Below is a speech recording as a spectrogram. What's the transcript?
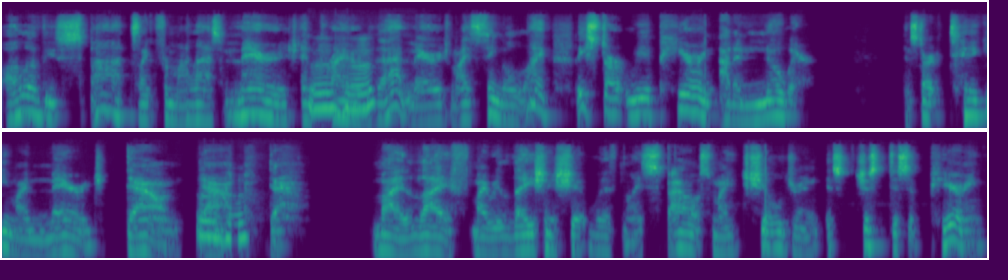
all of these spots, like from my last marriage and prior to Mhm. that marriage, my single life, they start reappearing out of nowhere and start taking my marriage down, down, Mhm. down. My life, my relationship with my spouse, my children, it's just disappearing.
